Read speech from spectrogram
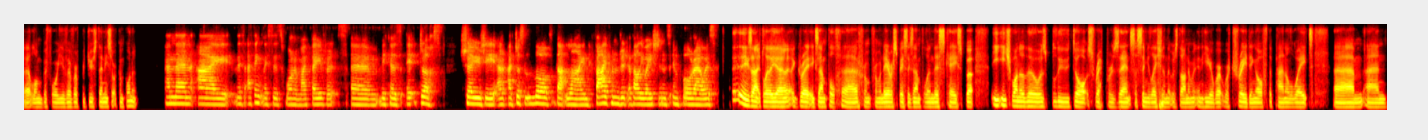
uh, long before you've ever produced any sort of component. And then I, this, I think this is one of my favorites um, because it just shows you. And I just love that line 500 evaluations in four hours. Exactly, yeah, a great example uh, from from an aerospace example in this case. But each one of those blue dots represents a simulation that was done. And in here, we're, we're trading off the panel weight um, and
